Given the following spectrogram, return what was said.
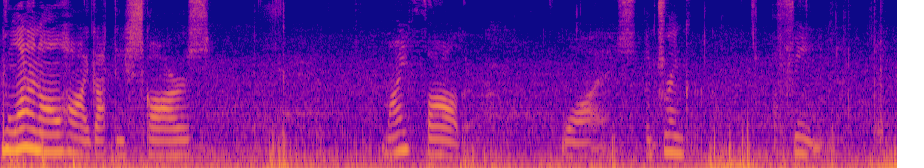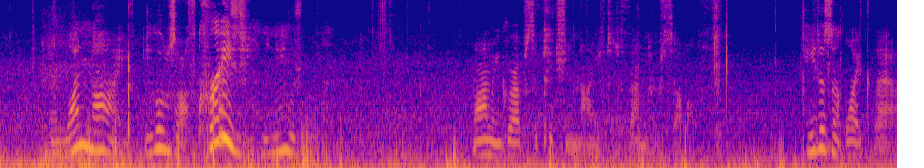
You want to know how I got these scars? My father was a drinker, a fiend. And one night, he goes off crazier than usual. Mommy grabs the kitchen knife to defend herself. He doesn't like that.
